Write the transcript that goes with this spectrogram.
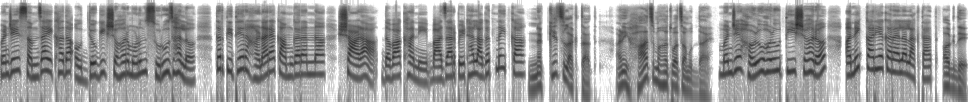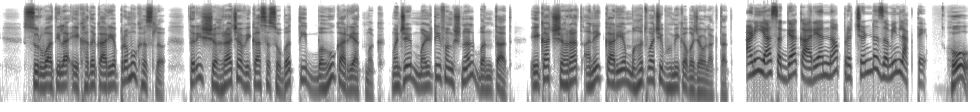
म्हणजे समजा एखादा औद्योगिक शहर म्हणून सुरू झालं तर तिथे राहणाऱ्या कामगारांना शाळा दवाखाने बाजारपेठा लागत नाहीत का? नक्कीच लागतात. आणि हाच महत्त्वाचा मुद्दा आहे. म्हणजे हळूहळू ती शहरं अनेक कार्य करायला लागतात? अगदे. सुरुवातीला एखादं कार्य प्रमुख असलं तरी शहराच्या विकासासोबत ती बहुकार्यात्मक म्हणजे मल्टीफंक्शनल बनतात. एकाच शहरात अनेक कार्य महत्वाची भूमिका बजावू लागतात. आणि या सगळ्या कार्यांना प्रचंड जमीन लागते. हो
